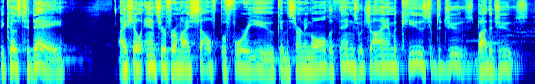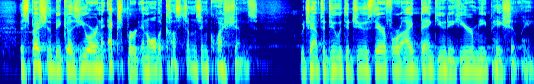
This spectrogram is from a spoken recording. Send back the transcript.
because today I shall answer for myself before you concerning all the things which I am accused of the Jews by the Jews, especially because you are an expert in all the customs and questions which have to do with the Jews. Therefore, I beg you to hear me patiently.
